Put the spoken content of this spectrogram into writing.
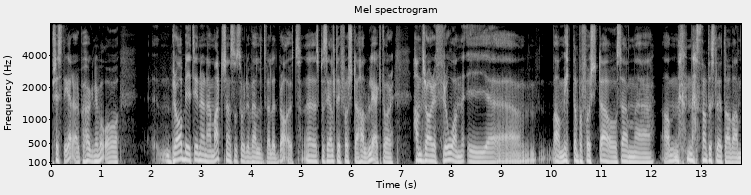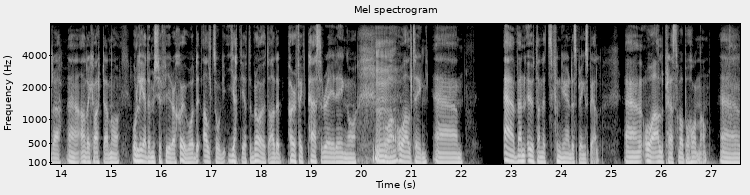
presterar på hög nivå. Och bra bit in i den här matchen så såg det väldigt, väldigt bra ut. Eh, speciellt i första halvlek. Där han drar ifrån i eh, ja, mitten på första och sen eh, ja, nästan till slut av andra, eh, andra kvarten och, och leder med 24-7. Och det, allt såg jätte, jättebra ut och hade perfect pass rating och, och, och allting. Eh, även utan ett fungerande springspel. Eh, och all press var på honom. Eh,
